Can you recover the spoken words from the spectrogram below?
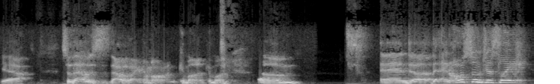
yeah. So that was that was like, come on, come on, come on. Um, and uh, and also just like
